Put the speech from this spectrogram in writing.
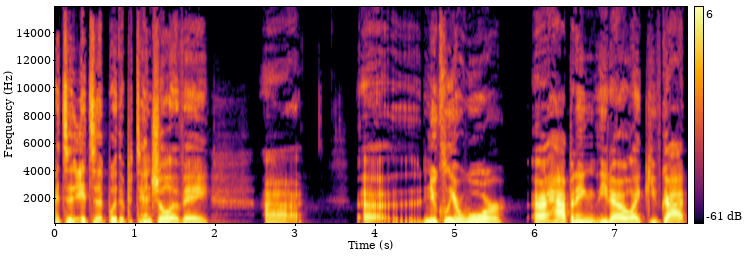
it's a it's a with the potential of a uh, uh, nuclear war uh, happening. You know, like you've got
